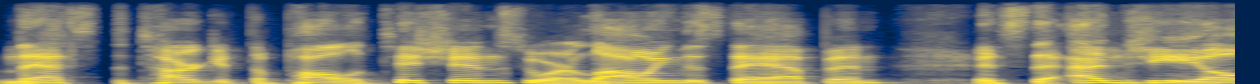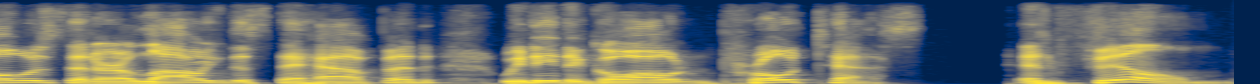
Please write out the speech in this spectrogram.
And that's to target the politicians who are allowing this to happen. It's the NGOs that are allowing this to happen. We need to go out and protest and film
